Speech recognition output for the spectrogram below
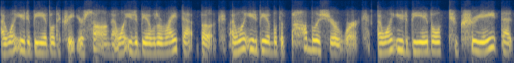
I want you to be able to create your song. I want you to be able to write that book. I want you to be able to publish your work. I want you to be able to create that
